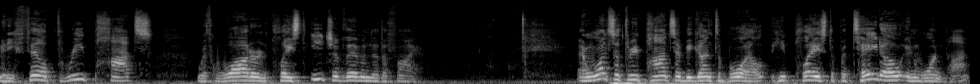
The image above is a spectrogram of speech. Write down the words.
And he filled three pots with water and placed each of them into the fire. And once the three pots had begun to boil, he placed a potato in one pot.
